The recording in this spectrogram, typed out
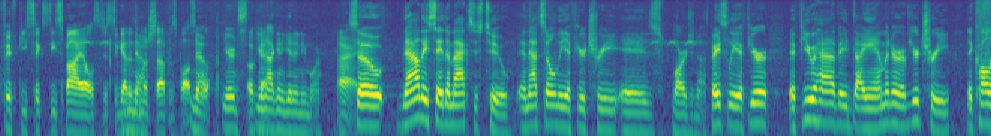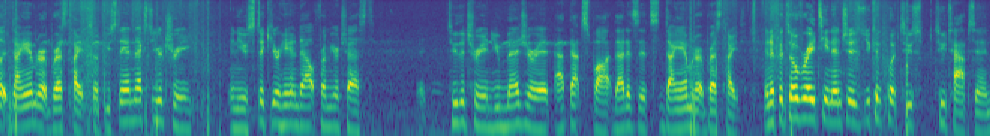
50, 60 spiles just to get as No. much sap as possible. No, you're Okay. you're not going to get any more. All right. So now they say the max is two, and that's only if your tree is large enough. Basically, if you're if you have a diameter of your tree, they call it diameter at breast height. So if you stand next to your tree and you stick your hand out from your chest to the tree and you measure it at that spot, that is its diameter at breast height. And if it's over 18 inches, you can put two two taps in,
